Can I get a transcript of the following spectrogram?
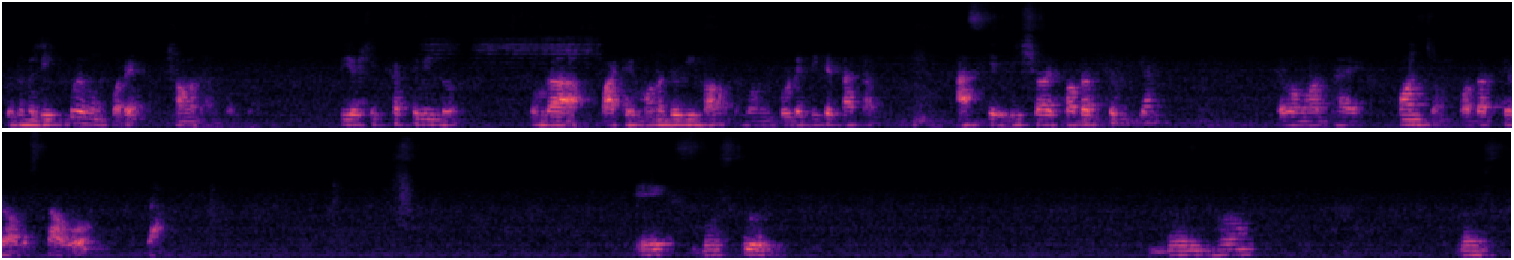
প্রথমে লিখব এবং পরে সমাধান করব। প্রিয় শিক্ষার্থীবৃন্দ, তোমরা পাঠে মনোযোগী হও এবং বোর্ডের দিকে তাকাও। আজকের বিষয় পদার্থবিজ্ঞান এবং অধ্যায় পঞ্চম, পদার্থের অবস্থা ও এক্স বস্তুর দৈর্ঘ্য, প্রস্থ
